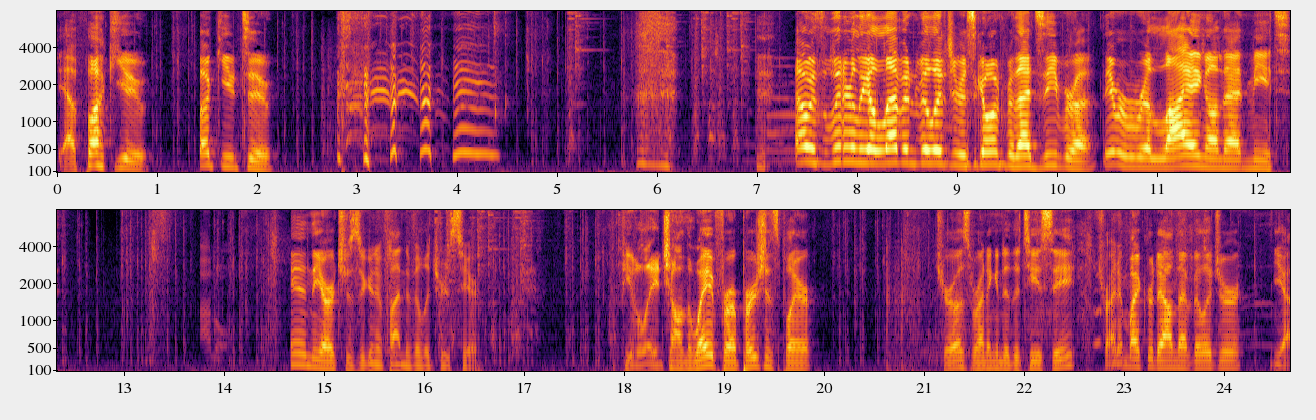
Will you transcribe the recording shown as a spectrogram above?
yeah, fuck you. Fuck you too. That was literally 11 villagers going for that zebra. They were relying on that meat. And the archers are going to find the villagers here. Feudal Age on the way for our Persians player. Churros running into the TC. Trying to micro down that villager. Yeah.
